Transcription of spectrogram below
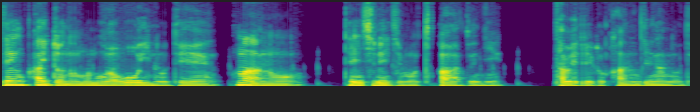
然解凍のものが多いので、まああの、電子レンジも使わずに食べれる感じなので、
